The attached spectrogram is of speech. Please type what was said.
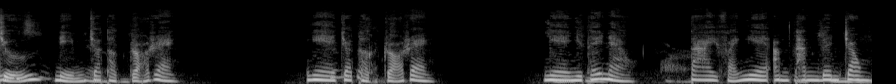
chữ niệm cho thật rõ ràng. Nghe cho thật rõ ràng. Nghe như thế nào, tai phải nghe âm thanh bên trong.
